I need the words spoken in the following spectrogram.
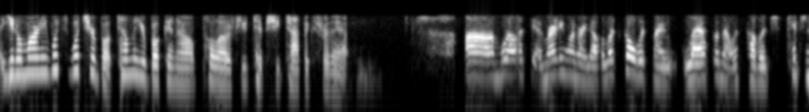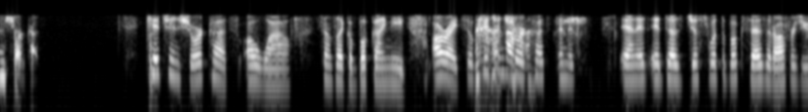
you know, Marnie, what's what's your book? Tell me your book, and I'll pull out a few tip sheet topics for that. Um, well, let's see. I'm writing one right now, but let's go with my last one that was published, Kitchen Shortcuts. Kitchen Shortcuts. Oh wow, sounds like a book I need. All right, so Kitchen Shortcuts, and it's and it, it does just what the book says. It offers you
